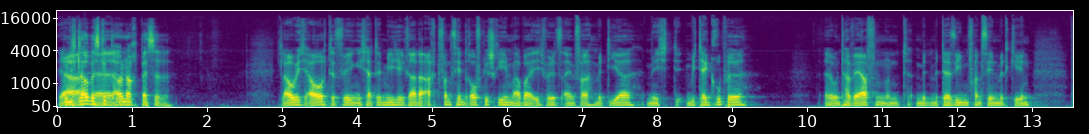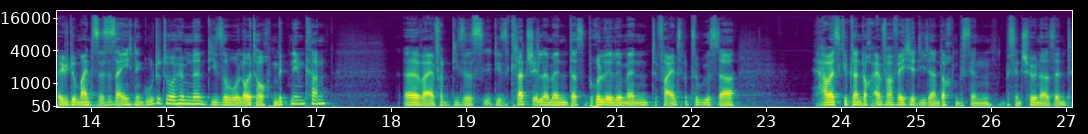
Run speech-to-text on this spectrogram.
Ja, und ich glaube, es gibt äh, auch noch bessere. Glaube ich auch, deswegen, ich hatte mir hier gerade 8 von 10 draufgeschrieben, aber ich würde jetzt einfach mit dir, mich mit der Gruppe äh, unterwerfen und mit, mit der 7 von 10 mitgehen. Weil wie du meintest, es ist eigentlich eine gute Torhymne, die so Leute auch mitnehmen kann. Äh, weil einfach dieses, dieses Klatschelement, das Brüllelement, Vereinsbezug ist da. Ja, aber es gibt dann doch einfach welche, die dann doch ein bisschen, bisschen schöner sind.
